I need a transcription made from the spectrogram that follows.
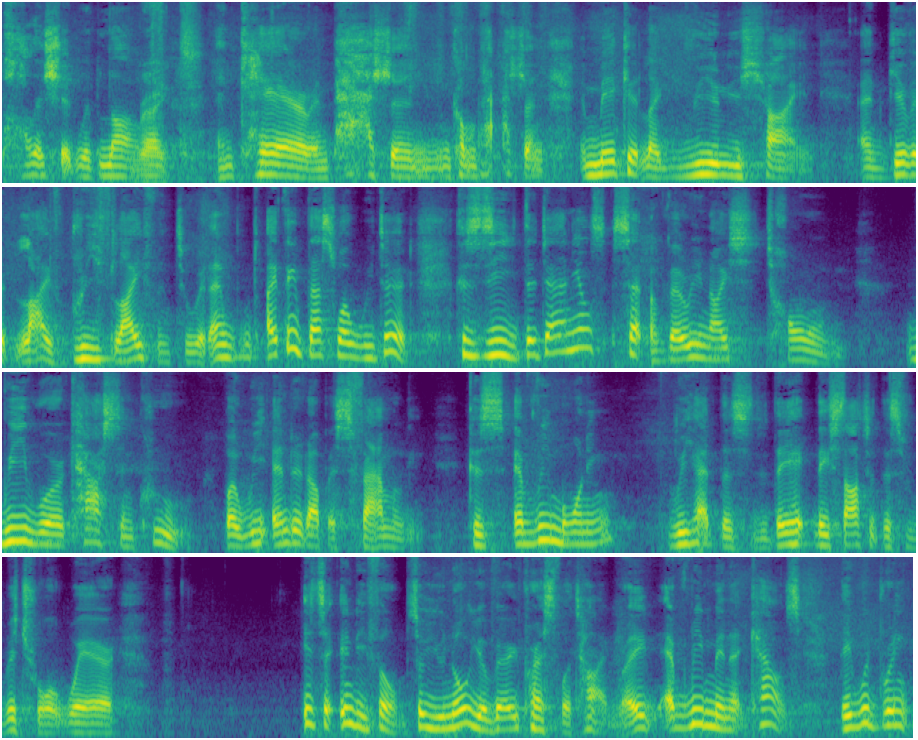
polish it with love Right. and care and passion and compassion and make it like really shine and give it life, breathe life into it. And I think that's what we did. Because the, the Daniels set a very nice tone. We were cast and crew, but we ended up as family. Because every morning we had this, they, they started this ritual where it's an indie film, so you know you're very pressed for time, right? Every minute counts. They would bring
